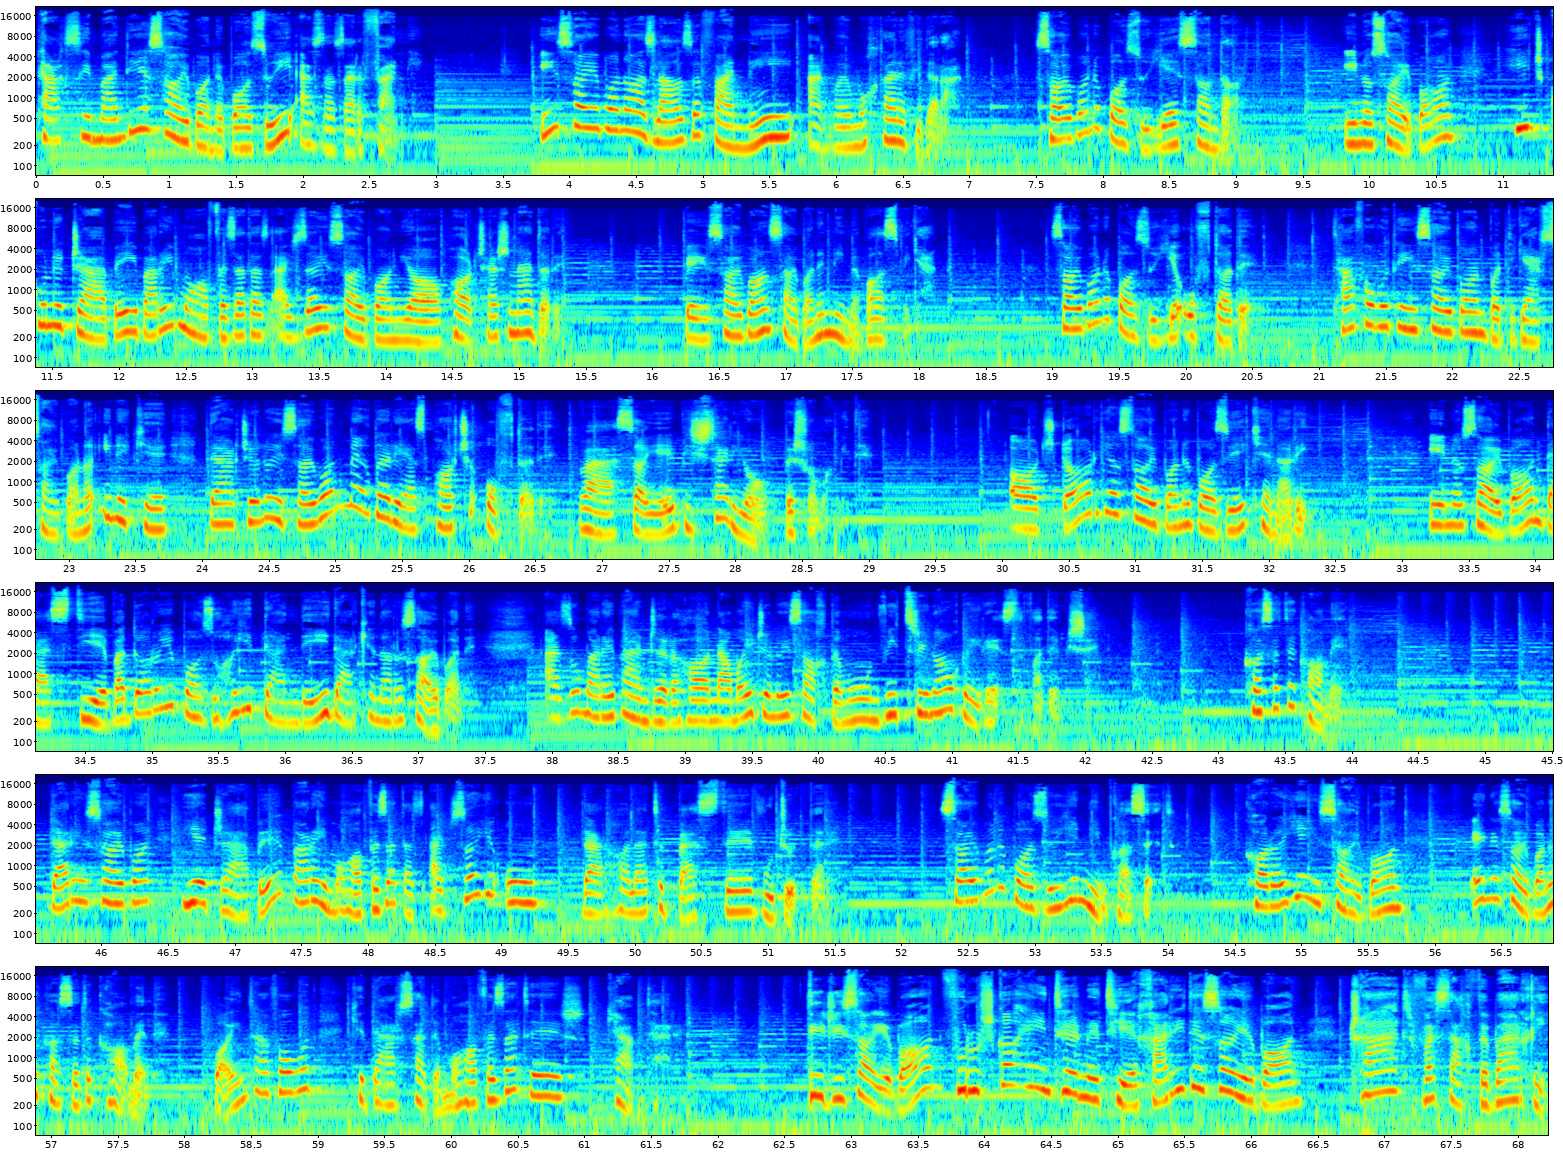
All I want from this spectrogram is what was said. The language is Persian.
تقسیم بندی سایبان بازویی از نظر فنی این سایبان ها از لحاظ فنی انواع مختلفی دارند. سایبان بازویی استاندارد این نوع سایبان هیچ گونه جعبه برای محافظت از اجزای سایبان یا پارچش نداره. به این سایبان سایبان نیمه باز میگن. سایبان بازویی افتاده تفاوت این سایبان با دیگر سایبان ها اینه که در جلوی سایبان مقداری از پارچه افتاده و سایه بیشتری رو به شما میده. آجدار یا سایبان بازوی کناری؟ این سایبان دستیه و دارای بازوهای دندهی در کنار سایبانه. از اون برای پنجره ها نمای جلوی ساختمون ویترینا و غیره استفاده میشه. کاست کامل. در این سایبان یه جعبه برای محافظت از اجزای اون در حالت بسته وجود داره. سایبان بازویی نیم کاست. کارایی این سایبان عین سایبان کاست کامله. با این تفاوت که درصد محافظتش کمتره. دیجی سایبان فروشگاه اینترنتی خرید سایبان، چتر و سقف برقی.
